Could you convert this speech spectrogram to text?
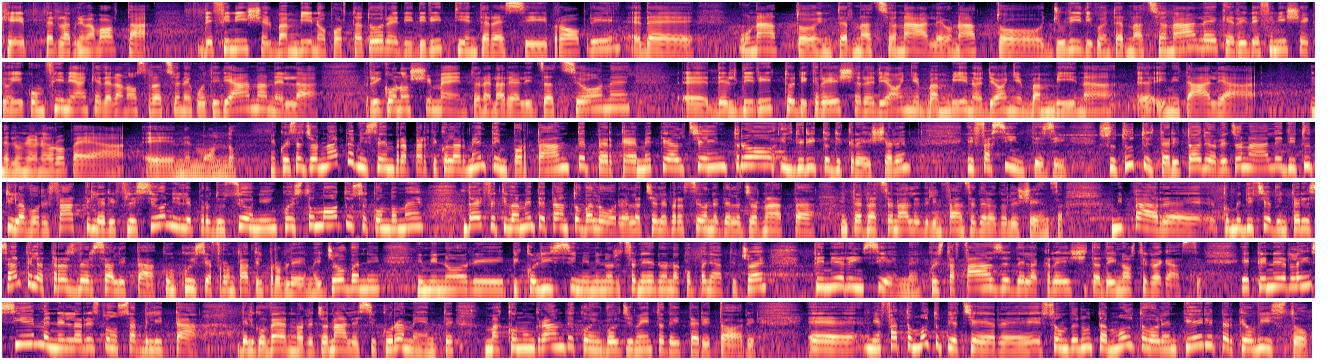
che per la prima volta definisce il bambino portatore di diritti e interessi propri ed è un atto internazionale, un atto giuridico internazionale che ridefinisce i confini anche della nostra azione quotidiana nel riconoscimento, nella realizzazione eh, del diritto di crescere di ogni bambino e di ogni bambina eh, in Italia, nell'Unione Europea e nel mondo. E questa giornata mi sembra particolarmente importante perché mette al centro il diritto di crescere e fa sintesi su tutto il territorio regionale di tutti i lavori fatti, le riflessioni, le produzioni e in questo modo secondo me dà effettivamente tanto valore alla celebrazione della giornata internazionale dell'infanzia e dell'adolescenza. Mi pare, come dicevo, interessante la trasversalità con cui si è affrontato il problema, i giovani, i minori piccolissimi, i minori stranieri non accompagnati, cioè tenere insieme questa fase della crescita dei nostri ragazzi e tenerla insieme nella responsabilità del governo regionale sicuramente, ma con un grande coinvolgimento dei territori. Eh, mi ha fatto molto piacere e sono venuta molto volentieri perché ho visto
